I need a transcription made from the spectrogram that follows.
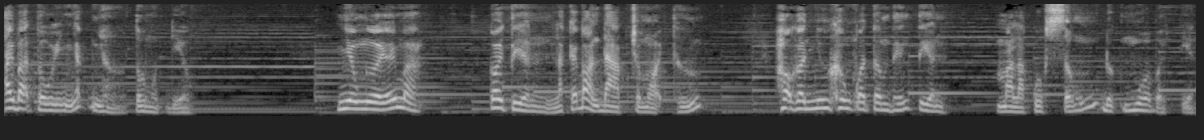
anh bạn tôi nhắc nhở tôi một điều. Nhiều người ấy mà, coi tiền là cái bàn đạp cho mọi thứ. Họ gần như không quan tâm đến tiền mà là cuộc sống được mua bởi tiền.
